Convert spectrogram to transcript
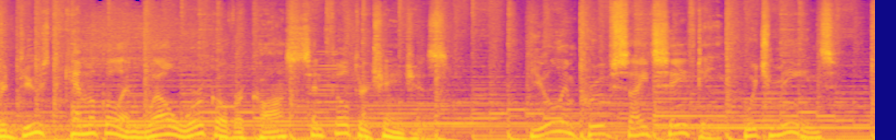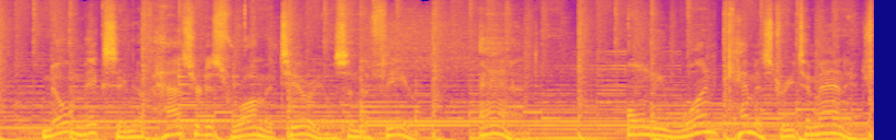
reduced chemical and well workover costs and filter changes. You'll improve site safety, which means no mixing of hazardous raw materials in the field, and only one chemistry to manage.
